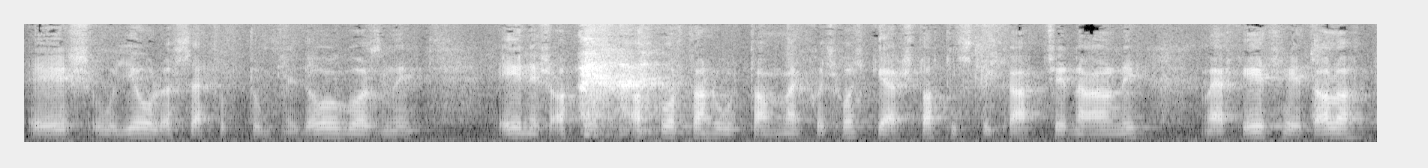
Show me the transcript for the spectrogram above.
és úgy jól össze tudtunk mi dolgozni. Én is akkor, akkor tanultam meg, hogy hogy kell statisztikát csinálni, mert két hét alatt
